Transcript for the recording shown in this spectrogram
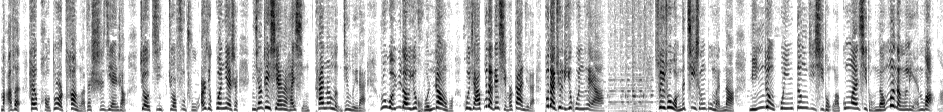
麻烦，还要跑多少趟啊？在时间上就要进就要付出，而且关键是你像这先生还行，他还能冷静对待。如果遇到一个混丈夫，回家不得跟媳妇干起来，不得去离婚去呀？所以说，我们的计生部门呐、民政婚姻登记系统啊、公安系统能不能联网啊？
